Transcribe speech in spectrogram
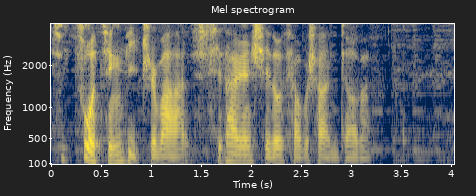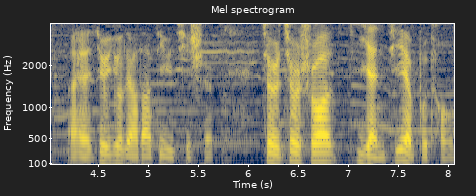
就做井底之蛙，其他人谁都瞧不上，你知道吧？哎，又又聊到地域歧视，就是就是说眼界不同，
